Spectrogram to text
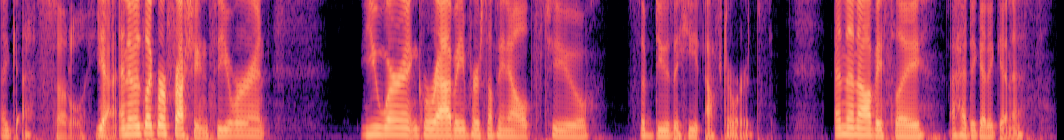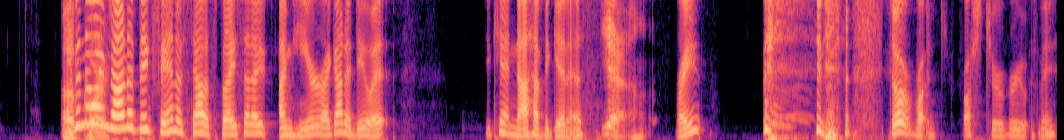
I guess. subtle. heat. Yeah, and it was like refreshing. So you weren't you weren't grabbing for something else to subdue the heat afterwards. And then obviously I had to get a Guinness. Of Even though I'm not a big fan of stouts, but I said I, I'm here, I gotta do it. You can't not have a Guinness, Yeah, right? Don't ru- rush to agree with me.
